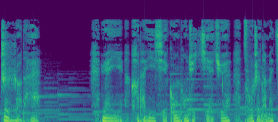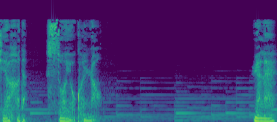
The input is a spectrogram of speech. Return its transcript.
炙热的爱，愿意和他一起共同去解决阻止他们结合的所有困扰。原来，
